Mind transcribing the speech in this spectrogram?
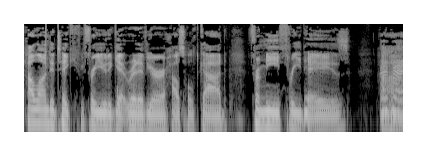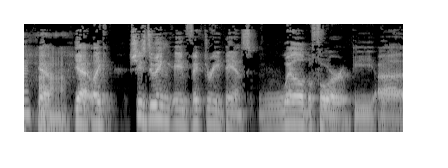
how long did it take for you to get rid of your household god? For me, three days. Ha, Mhm. Yeah, yeah, like she's doing a victory dance well before the uh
